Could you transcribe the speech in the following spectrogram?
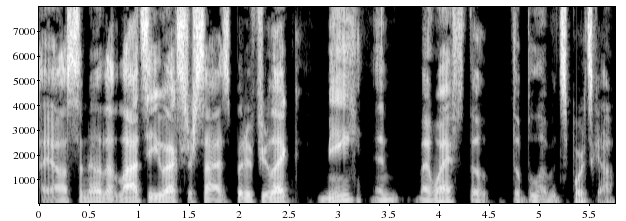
I also know that lots of you exercise, but if you're like me and my wife, the the beloved sports gal,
